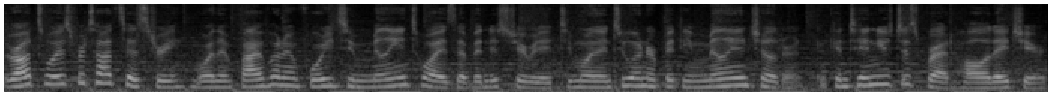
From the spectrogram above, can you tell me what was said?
Throughout Toys for Tots history, more than 542 million toys have been distributed to more than 250 million children and continues to spread holiday cheer.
